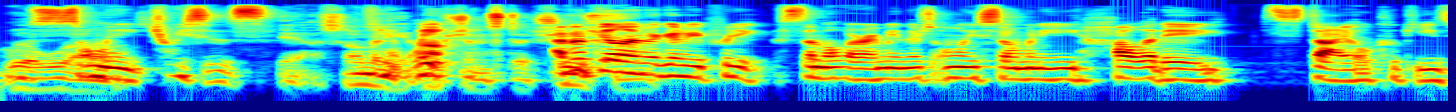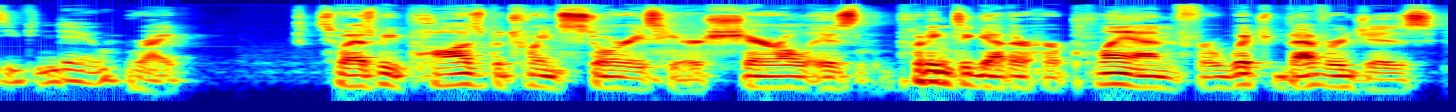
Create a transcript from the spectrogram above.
we'll. so uh, many choices. Yeah. So many options to choose. I have a feeling from. they're going to be pretty similar. I mean, there's only so many holiday style cookies you can do. Right. So as we pause between stories here, Cheryl is putting together her plan for which beverages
